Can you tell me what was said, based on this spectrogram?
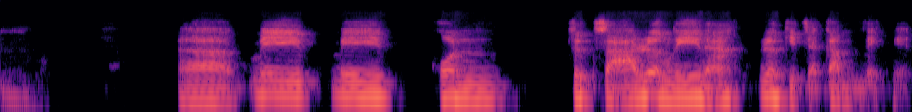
มเอ่อมีมีคนศึกษาเรื่องนี้นะ เรื่องกิจกรรมเด็กเนี่ย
